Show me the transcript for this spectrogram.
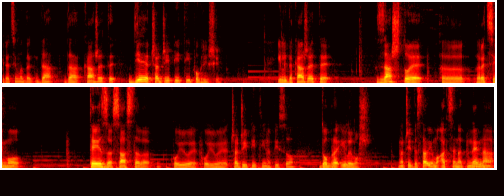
i recimo da, da, da kažete gdje je chat GPT pogrišio. Ili da kažete zašto je, e, recimo, teza sastava koju je, koju je chat GPT napisao dobra ili loša. Znači da stavimo akcenat ne na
